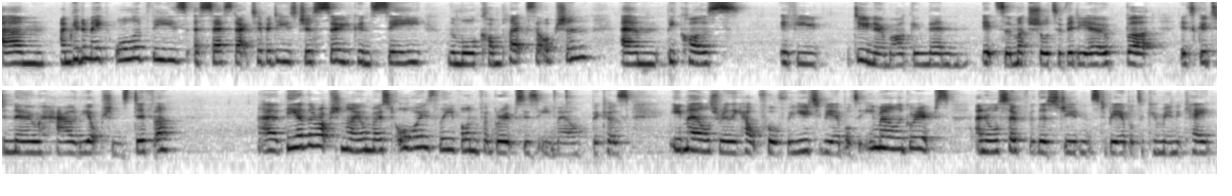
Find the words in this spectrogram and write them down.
Um, I'm going to make all of these assessed activities just so you can see the more complex option um, because if you do know marking then it's a much shorter video but it's good to know how the options differ. Uh, the other option I almost always leave on for groups is email because Email is really helpful for you to be able to email the groups and also for the students to be able to communicate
